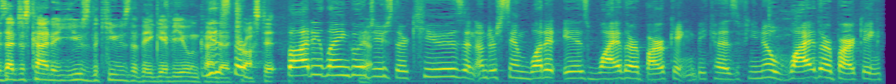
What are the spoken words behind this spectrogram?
is that just kind of use the cues that they give you and kind of trust it? body language, Yeah. use their cues, and understand what it is, why they're barking. Because if you know why they're barking,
